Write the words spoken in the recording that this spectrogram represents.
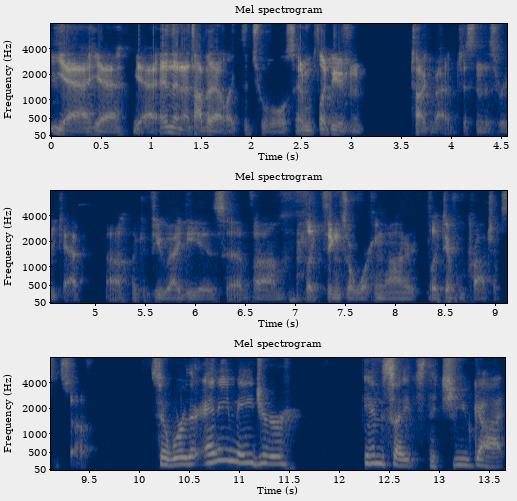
Yeah, yeah, yeah. And then on top of that, like the tools and like we even talked about just in this recap, uh, like a few ideas of um, like things we're working on or like different projects and stuff. So, were there any major insights that you got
